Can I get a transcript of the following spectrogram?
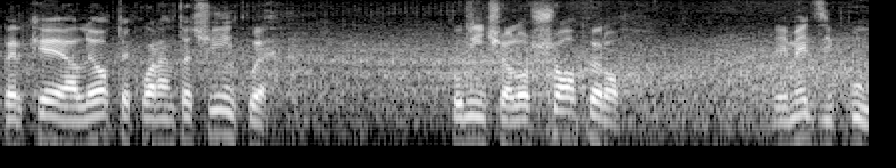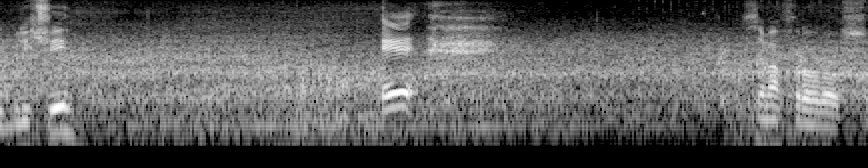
perché alle 8.45 comincia lo sciopero dei mezzi pubblici e semaforo rosso.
